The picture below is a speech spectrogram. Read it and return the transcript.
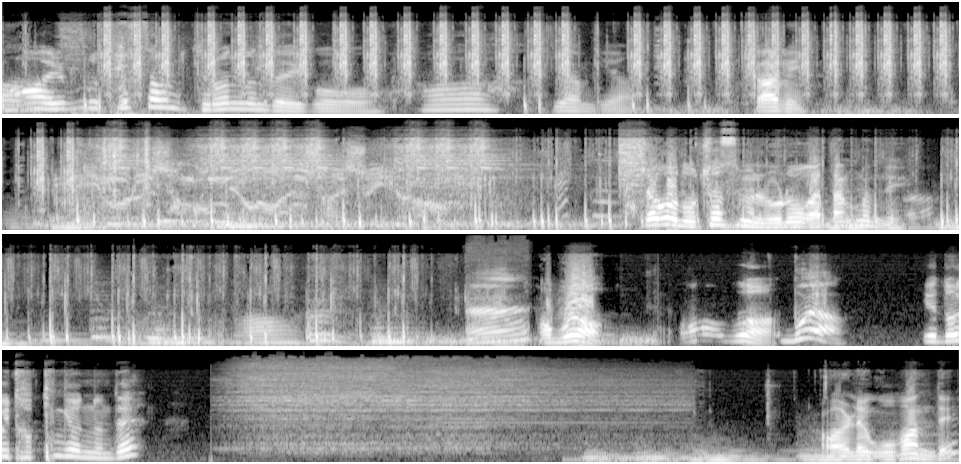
와. 아, 일부러 첫 사운드 들었는데, 이거. 아, 미안, 미안. 까비 저거 놓쳤으면 로로가 딴 건데 아, 어 뭐야 어, 뭐야? 뭐야? 얘 너희 다 튕겼는데? 아 렉 오반데?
